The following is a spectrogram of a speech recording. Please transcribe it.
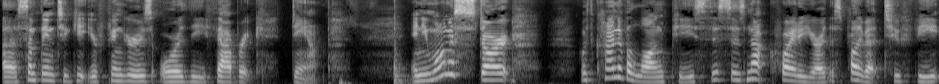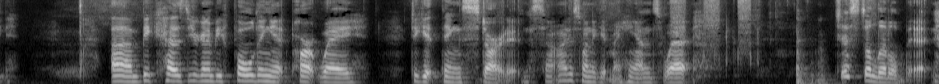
uh, something to get your fingers or the fabric damp. And you want to start with kind of a long piece. This is not quite a yard. This is probably about two feet um, because you're going to be folding it part way to get things started. So I just want to get my hands wet just a little bit.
